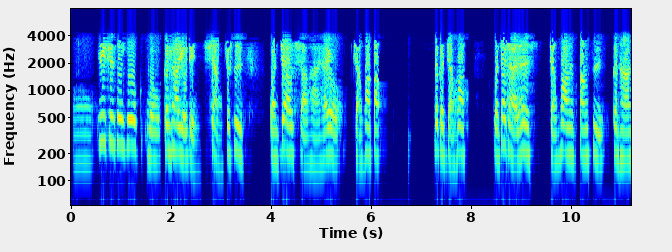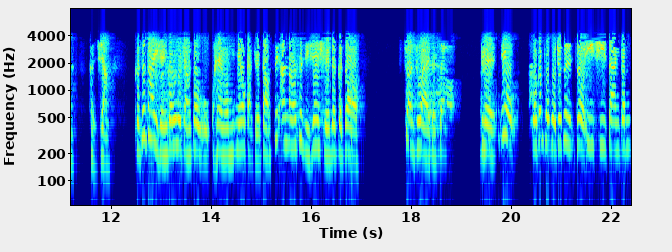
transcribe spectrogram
哦，因为先生说我跟他有点像，就是管教小孩，还有讲话方那个讲话管教小孩那个讲话方式跟他很像。可是他以前跟我讲的时候，我嘿我没有感觉到，是按照自己现在学这个之后算出来的时候，对，因为我我跟婆婆就是只有一七三跟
